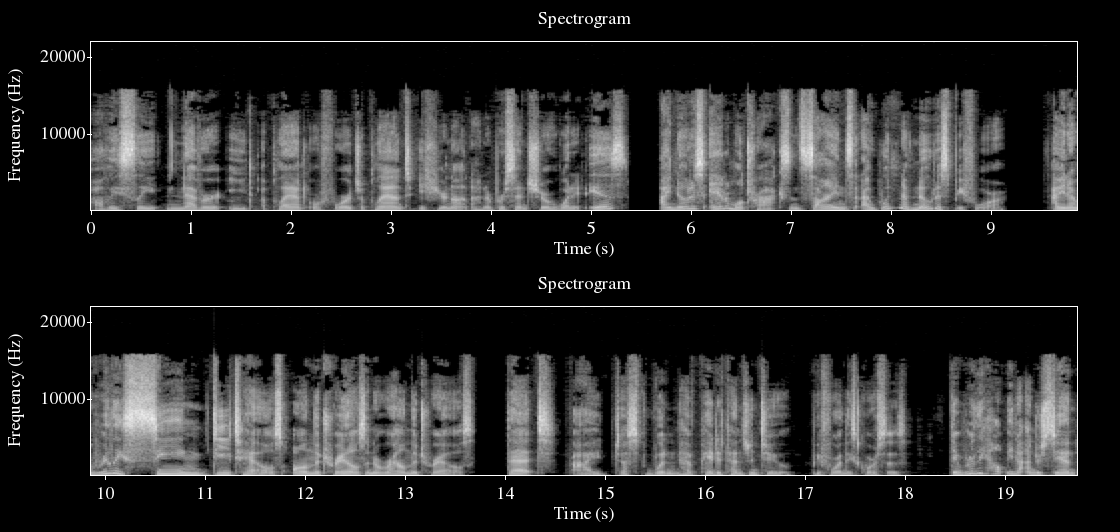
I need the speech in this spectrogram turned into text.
Obviously, never eat a plant or forage a plant if you're not 100% sure what it is. I notice animal tracks and signs that I wouldn't have noticed before. I mean, I'm really seeing details on the trails and around the trails that I just wouldn't have paid attention to before these courses. they really help me to understand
